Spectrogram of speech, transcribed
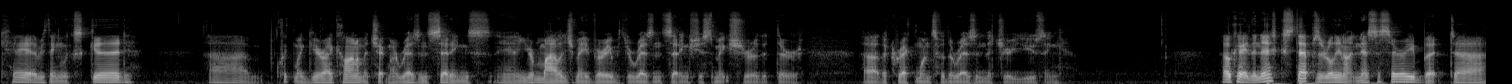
Okay, everything looks good. Uh, click my gear icon. I'm going to check my resin settings. And your mileage may vary with your resin settings. Just make sure that they're uh, the correct ones for the resin that you're using. Okay, the next step is really not necessary, but uh,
